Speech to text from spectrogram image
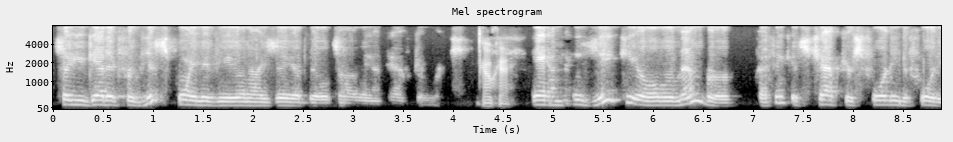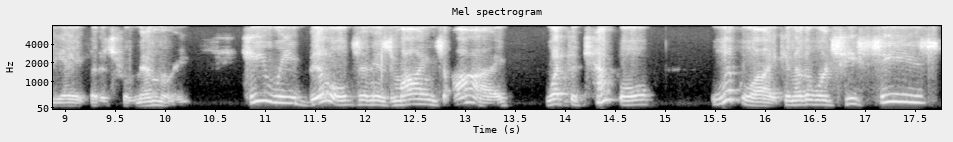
so you get it from his point of view, and Isaiah builds on that afterwards. Okay. And Ezekiel, remember, I think it's chapters 40 to 48, but it's from memory. He rebuilds in his mind's eye what the temple looked like. In other words, he sees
